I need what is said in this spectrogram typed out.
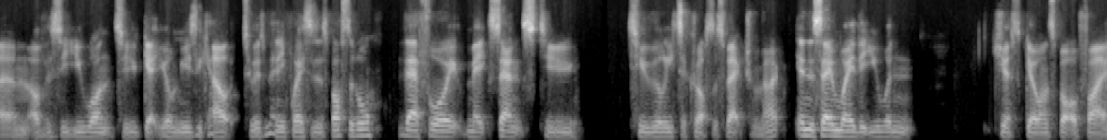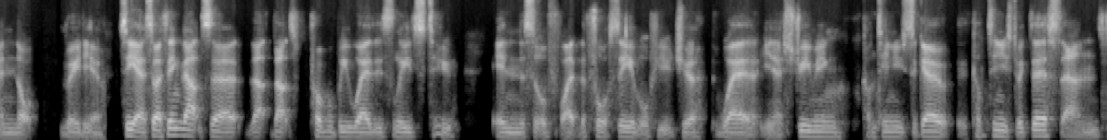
um, obviously you want to get your music out to as many places as possible. Therefore it makes sense to to release across the spectrum right in the same way that you wouldn't just go on spotify and not radio. So yeah, so I think that's uh that that's probably where this leads to in the sort of like the foreseeable future, where you know streaming continues to go, continues to exist, and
